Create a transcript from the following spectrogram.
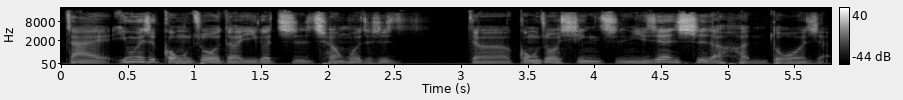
在，因为是工作的一个职称或者是的工作性质，你认识了很多人，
